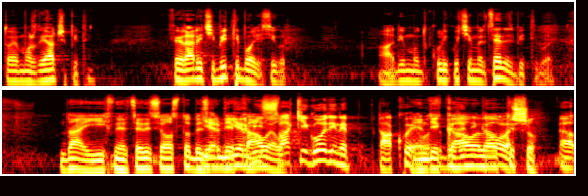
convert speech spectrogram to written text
To je možda jače pitanje. Ferrari će biti bolji, sigurno. A vidimo koliko će Mercedes biti bolji. Da, i Mercedes je ostao bez jer, Andy Jer mi svake godine, tako je, Andy Cowell je otišao. A,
